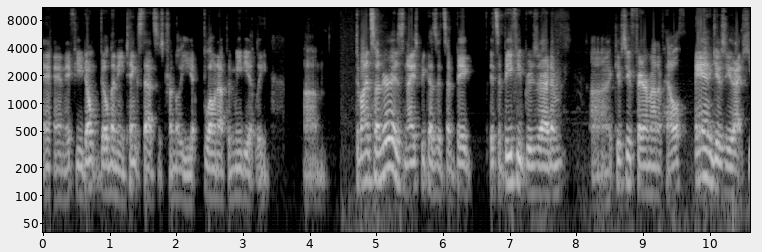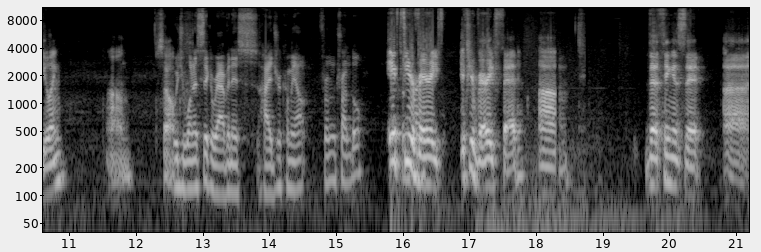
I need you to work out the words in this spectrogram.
and if you don't build any tank stats as Trundle, you get blown up immediately. Um, Divine Sunder is nice because it's a big, it's a beefy bruiser item. Uh, it gives you a fair amount of health and gives you that healing. Um, so Would you want to stick a Ravenous Hydra coming out from Trundle? if you're very if you're very fed um the thing is that uh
